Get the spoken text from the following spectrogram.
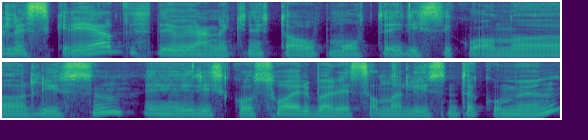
eller skred. Det er jo gjerne knytta opp mot risikoanalysen, risiko- og sårbarhetsanalysen til kommunen.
